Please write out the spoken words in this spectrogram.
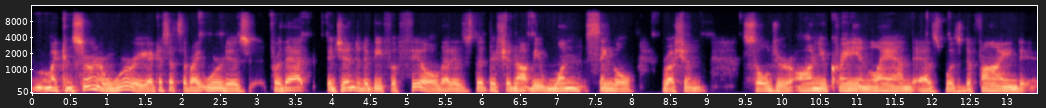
my concern or worry, I guess that's the right word, is for that agenda to be fulfilled, that is, that there should not be one single Russian soldier on Ukrainian land as was defined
